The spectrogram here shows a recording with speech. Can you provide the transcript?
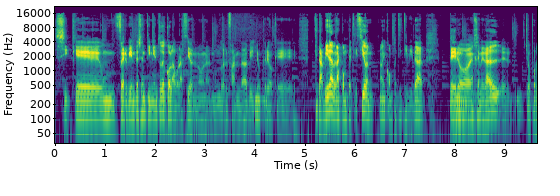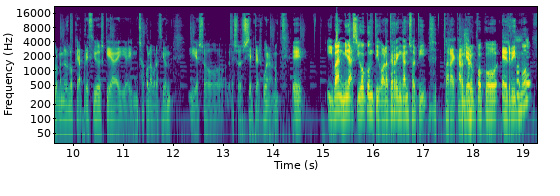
sí que un ferviente sentimiento de colaboración ¿no? en el mundo del fandom y yo creo que, también habrá competición ¿no? y competitividad. Pero en general, eh, yo por lo menos lo que aprecio es que hay, hay mucha colaboración y eso, eso siempre es bueno, ¿no? Eh, Iván, mira, sigo contigo, ahora te reengancho a ti para cambiar un poco el ritmo.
